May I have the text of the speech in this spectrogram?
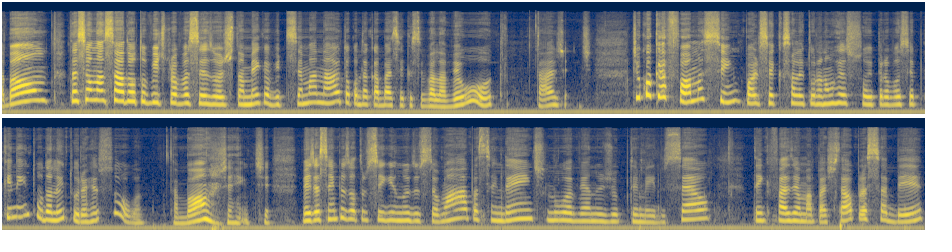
Tá bom? Tá sendo lançado outro vídeo para vocês hoje também, que é o vídeo semanal. Então, quando acabar esse aqui, você vai lá ver o outro, tá, gente? De qualquer forma, sim, pode ser que essa leitura não ressoe para você, porque nem toda leitura ressoa, tá bom, gente? Veja sempre os outros signos do seu mapa, ascendente, lua, Vênus, Júpiter, meio do céu. Tem que fazer uma astral para saber.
